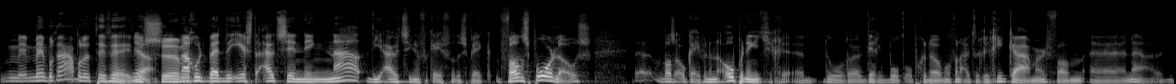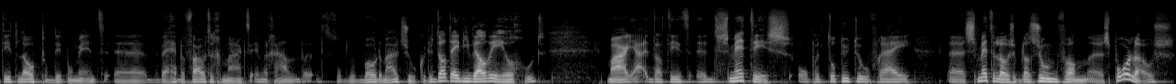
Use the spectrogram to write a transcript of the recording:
me- memorabele tv. Dus, ja. ehm, nou goed, bij de eerste uitzending na die uitzending van Kees van de Spek van Spoorloos... eh, was ook even een openingetje ge- eh, door eh, Dirk Bot opgenomen vanuit de regiekamer. Van, nou, dit loopt op dit moment. we hebben fouten gemaakt en we gaan het op de bodem uitzoeken. Dus dat deed hij wel weer heel goed. Maar ja, dat dit een smet is op het tot nu toe vrij smetteloze blazoen van Spoorloos...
